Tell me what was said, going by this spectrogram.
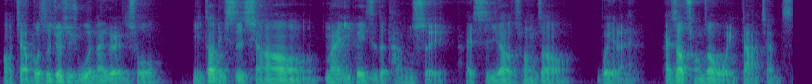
哦，贾博士就是去问那个人说：“你到底是想要卖一辈子的糖水，还是要创造未来？”还是要创造伟大这样子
